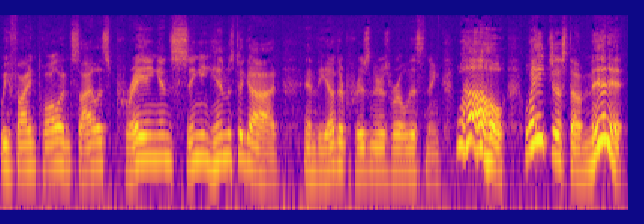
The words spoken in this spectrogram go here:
we find Paul and Silas praying and singing hymns to God, and the other prisoners were listening. Whoa! Wait just a minute!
